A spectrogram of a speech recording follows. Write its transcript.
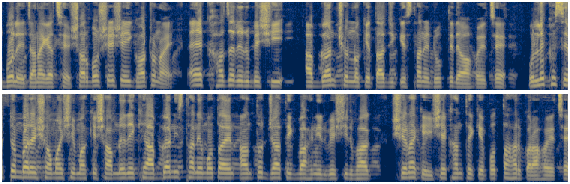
বলে জানা গেছে। সর্বশেষ এই ঘটনায় এক হাজারের বেশি আফগান সৈন্যকে তাজিকিস্তানে ঢুকতে দেওয়া হয়েছে। উল্লেখ্য, সেপ্টেম্বরের সময়সীমাকে সামনে রেখে আফগানিস্তানে মোতায়েন আন্তর্জাতিক বাহিনীর বেশিরভাগ সেনাকেই সেখান থেকে প্রত্যাহার করা হয়েছে।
